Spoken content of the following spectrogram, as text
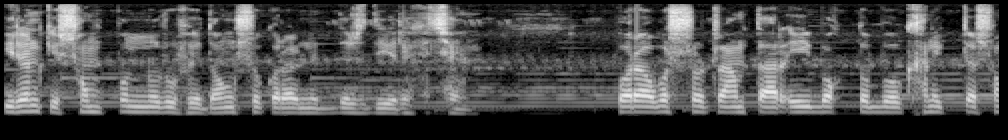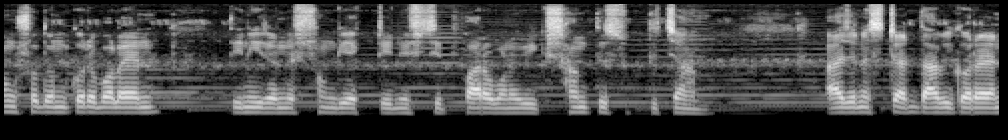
ইরানকে সম্পূর্ণরূপে ধ্বংস করার নির্দেশ দিয়ে রেখেছেন। পরে অবশ্য ট্রাম্প তার এই বক্তব্য খানিকটা সংশোধন করে বলেন তিনি ইরানের সঙ্গে একটি নিশ্চিত পারমাণবিক শান্তি চুক্তি চান। আইজেনস্টার দাবি করেন,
